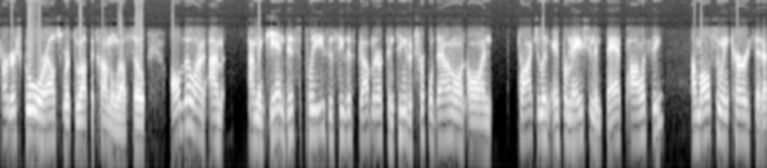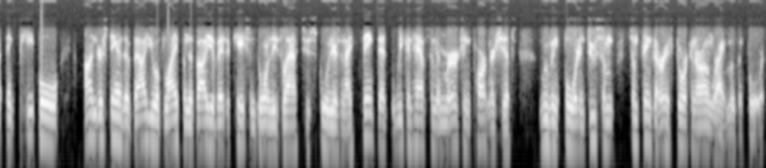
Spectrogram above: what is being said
charter school or elsewhere throughout the Commonwealth. So although I'm, I'm, I'm again displeased to see this governor continue to triple down on, on fraudulent information and bad policy, I'm also encouraged that I think people understand the value of life and the value of education during these last two school years. And I think that we can have some emerging partnerships moving forward and do some, some things that are historic in our own right moving forward.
